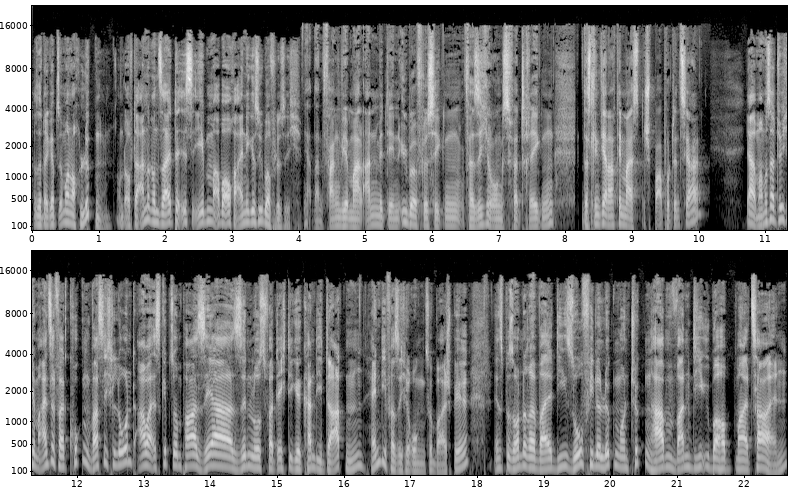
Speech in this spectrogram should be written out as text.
Also da gibt's immer noch Lücken. Und auf der anderen Seite ist eben aber auch einiges überflüssig. Ja, dann fangen wir mal an mit den überflüssigen Versicherungsverträgen. Das klingt ja nach dem meisten Sparpotenzial. Ja, man muss natürlich im Einzelfall gucken, was sich lohnt, aber es gibt so ein paar sehr sinnlos verdächtige Kandidaten, Handyversicherungen zum Beispiel, insbesondere weil die so viele Lücken und Tücken haben, wann die überhaupt mal zahlen.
